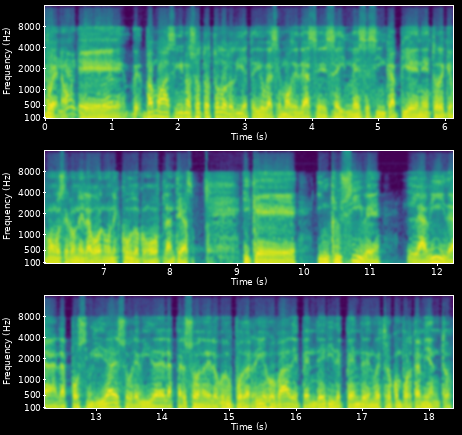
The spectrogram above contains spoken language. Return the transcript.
bueno, eh, vamos a seguir nosotros todos los días, te digo que hacemos desde hace seis meses hincapié en esto de que vamos a ser un elabón, un escudo, como vos planteás, y que inclusive la vida, la posibilidad de sobrevida de las personas, de los grupos de riesgo, va a depender y depende de nuestro comportamiento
